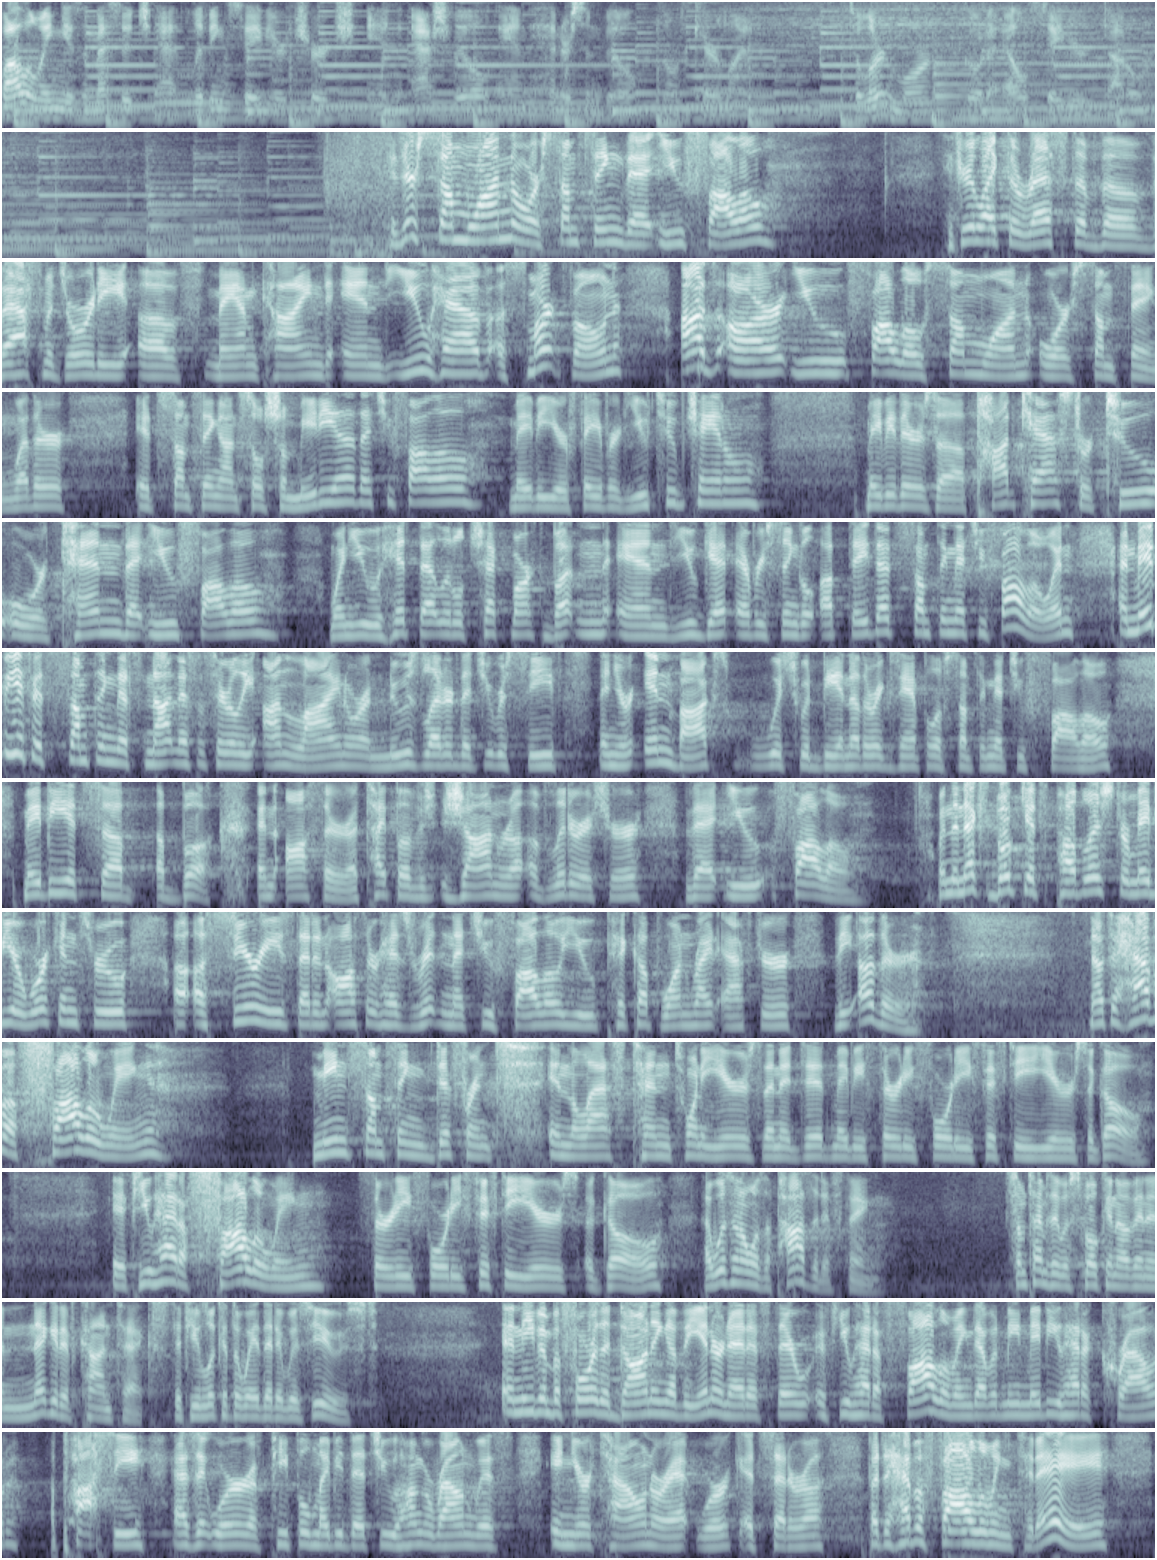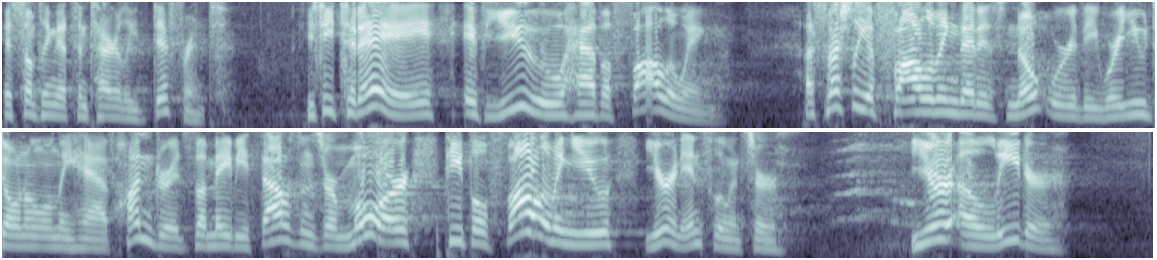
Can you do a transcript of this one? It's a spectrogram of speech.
following is a message at Living Savior Church in Asheville and Hendersonville, North Carolina. To learn more, go to lsavior.org. Is there someone or something that you follow? If you're like the rest of the vast majority of mankind and you have a smartphone, odds are you follow someone or something, whether it's something on social media that you follow, maybe your favorite YouTube channel, maybe there's a podcast or two or 10 that you follow when you hit that little check mark button and you get every single update, that's something that you follow. And, and maybe if it's something that's not necessarily online or a newsletter that you receive in your inbox, which would be another example of something that you follow, maybe it's a, a book, an author, a type of genre of literature that you follow. When the next book gets published, or maybe you're working through a, a, series that an author has written that you follow, you pick up one right after the other. Now, to have a following means something different in the last 10, 20 years than it did maybe 30, 40, 50 years ago. If you had a following 30, 40, 50 years ago, that wasn't always a positive thing. Sometimes it was spoken of in a negative context if you look at the way that it was used. And even before the dawning of the internet, if, there, if you had a following, that would mean maybe you had a crowd, a posse, as it were, of people maybe that you hung around with in your town or at work, etc. But to have a following today is something that's entirely different. You see, today, if you have a following, especially a following that is noteworthy, where you don't only have hundreds, but maybe thousands or more people following you, you're an influencer. You're a leader.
